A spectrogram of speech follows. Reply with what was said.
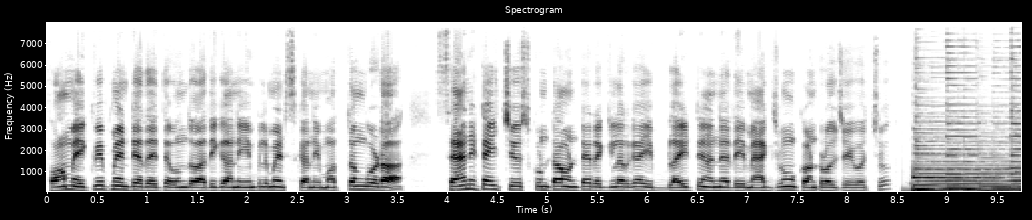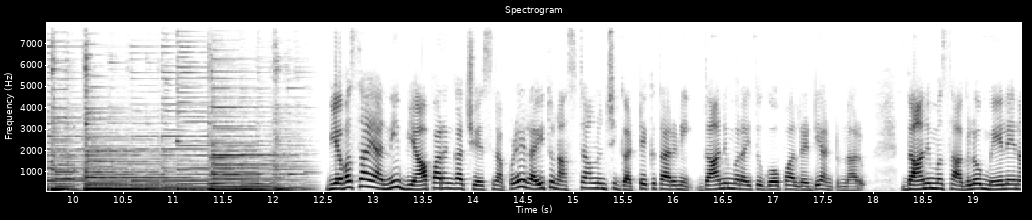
ఫామ్ ఎక్విప్మెంట్ ఏదైతే ఉందో అది కానీ ఇంప్లిమెంట్స్ కానీ మొత్తం కూడా శానిటైజ్ చేసుకుంటా ఉంటే రెగ్యులర్గా ఈ బ్లైట్ అనేది మ్యాక్సిమం కంట్రోల్ చేయవచ్చు. వ్యవసాయాన్ని వ్యాపారంగా చేసినప్పుడే రైతు నష్టాల నుంచి గట్టెక్కుతారని దానిమ్మ రైతు గోపాల్ రెడ్డి అంటున్నారు. దానిమ్మ సాగులో మేలైన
